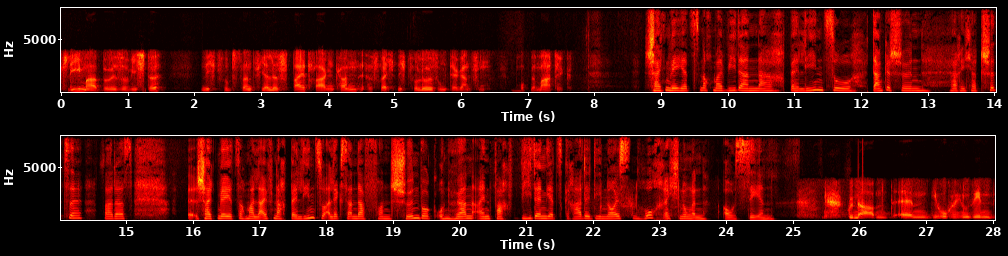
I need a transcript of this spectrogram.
Klimabösewichte nichts Substanzielles beitragen kann, erst recht nicht zur Lösung der ganzen Problematik. Schalten wir jetzt noch mal wieder nach Berlin zu. Dankeschön, Herr Richard Schütze war das. Äh, schalten wir jetzt noch mal live nach Berlin zu Alexander von Schönburg und hören einfach, wie denn jetzt gerade die neuesten Hochrechnungen aussehen. Guten Abend. Ähm, die Hochrechnungen sehen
